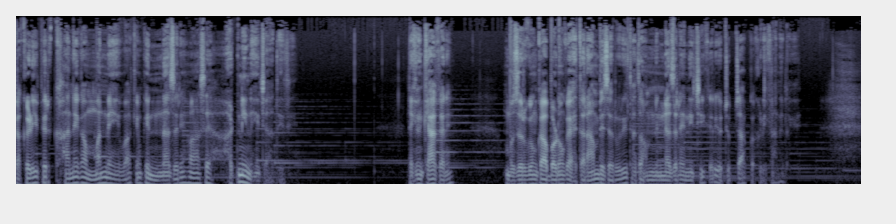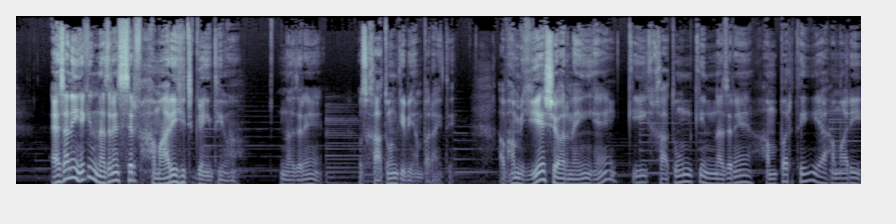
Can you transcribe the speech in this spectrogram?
ककड़ी फिर खाने का मन नहीं हुआ, क्योंकि नज़रें वहाँ से हटनी नहीं चाहती थी। लेकिन क्या करें? बुज़ुर्गों का, बड़ों का एहतराम भी ज़रूरी था तो हमने नज़रें नीची करी और चुपचाप ककड़ी खाने लगे। ऐसा नहीं है कि नज़रें सिर्फ़ हमारी ही गई थी वहाँ। नज़रें उस खातून की भी हम पर आई थी। अब हम ये श्योर नहीं हैं कि खातून की नज़रें हम पर थी या हमारी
